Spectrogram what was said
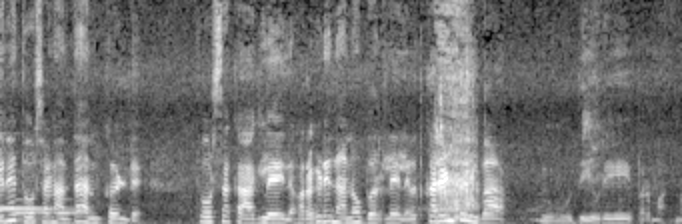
ಇದ್ವು ತೋರ್ಸೋಣ ಅಂತ ಅಂದ್ಕೊಂಡೆ ತೋರ್ಸೋಕ್ಕಾಗಲೇ ಇಲ್ಲ. ಹೊರಗಡೆ ನಾನು ಬರಲೇ ಇಲ್ಲ. ಇವತ್ತು ಕರೆಂಟು ಇಲ್ವಾ? ದೇವರೇ, ಪರಮಾತ್ಮ.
